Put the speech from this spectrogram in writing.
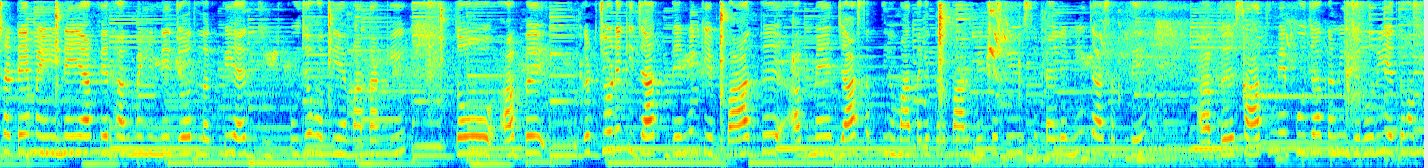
छठे महीने या फिर हर महीने जोत लगती है, पूजा होती है माता की तो अब गठजोड़े की जात देने के बाद अब मैं जा सकती हूँ माता के दरबार में, क्योंकि उससे पहले नहीं जा सकते। अब साथ में पूजा करनी ज़रूरी है तो हम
